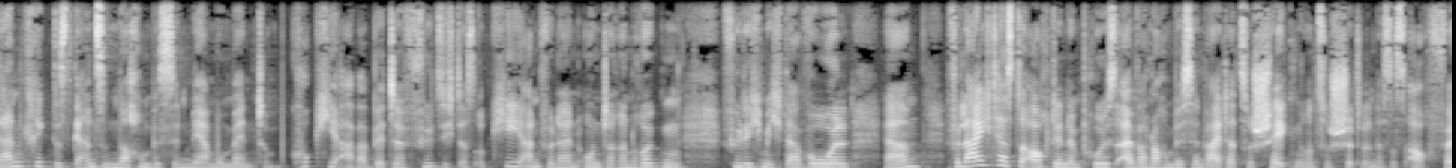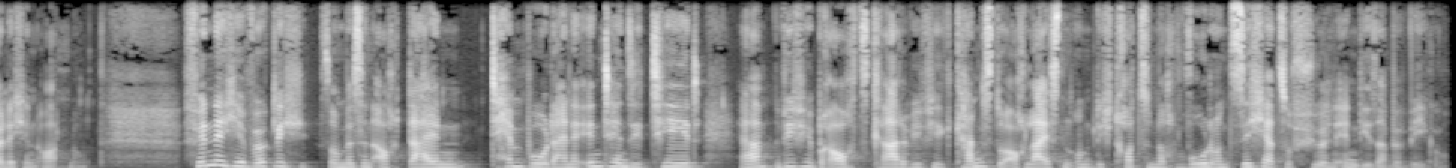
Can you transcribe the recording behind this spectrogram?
dann kriegt das Ganze noch ein bisschen mehr Momentum. Guck hier aber bitte, fühlt sich das okay an für deinen unteren Rücken? Fühle ich mich da wohl? Ja, vielleicht hast du auch den Impuls, einfach noch ein bisschen weiter zu shaken und zu schütteln. Das ist auch völlig in Ordnung. Finde hier wirklich so ein bisschen auch dein Tempo, deine Intensität, ja, wie viel braucht's gerade, wie viel kannst du auch leisten, um dich trotzdem noch wohl und sicher zu fühlen in dieser Bewegung.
